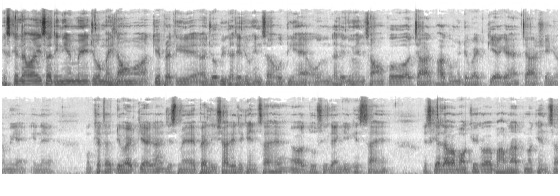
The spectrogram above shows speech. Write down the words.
इसके अलावा इस अधिनियम में जो महिलाओं के प्रति जो भी घरेलू हिंसा होती है, उन घरेलू हिंसाओं को चार भागों में डिवाइड किया गया है। चार श्रेणियों में इन्हें मुख्यतः डिवाइड किया गया है, जिसमें पहली शारीरिक हिंसा है और दूसरी लैंगिक हिस्सा है। इसके अलावा मौखिक और भावनात्मक हिंसा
